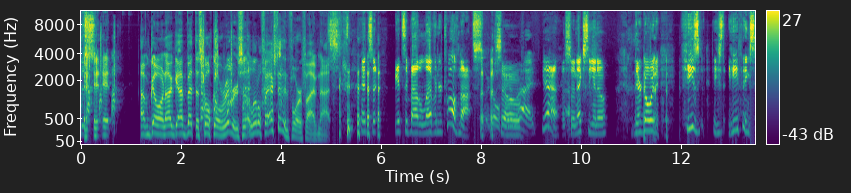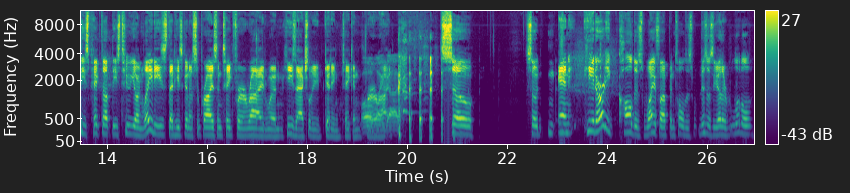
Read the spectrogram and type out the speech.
This, it, it, I'm going. I, I bet the Schuylkill River's a little faster than four or five knots. it's a, it's about eleven or twelve knots. So yeah. So next thing you know, they're going. He's he's he thinks he's picked up these two young ladies that he's going to surprise and take for a ride when he's actually getting taken oh for a ride. so so and he had already called his wife up and told his this is the other little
